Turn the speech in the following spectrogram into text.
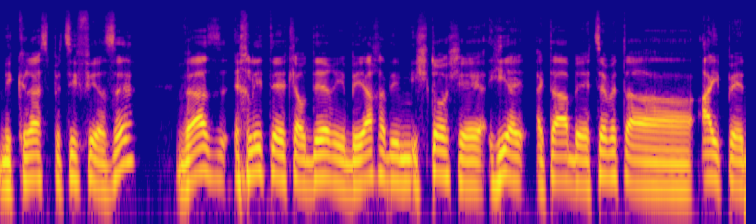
המקרה הספציפי הזה. ואז החליט אה, צ'אודרי ביחד עם אשתו שהיא הייתה בצוות האייפד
